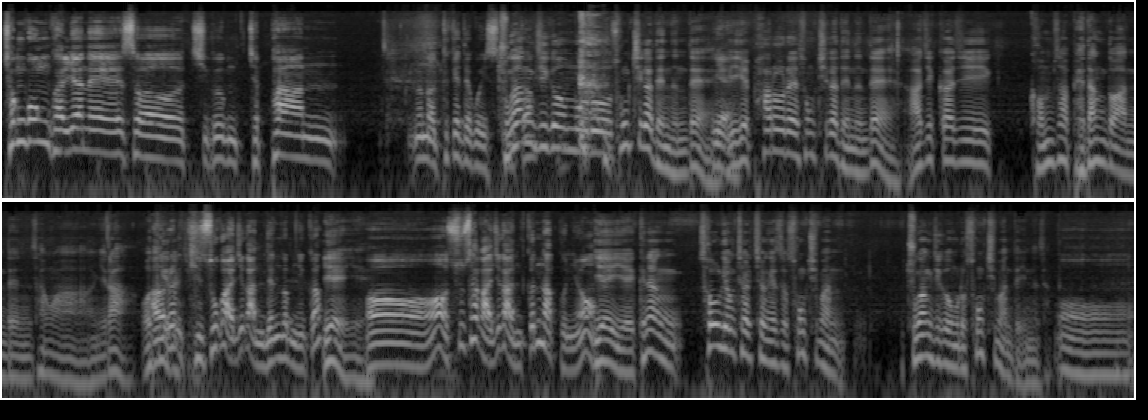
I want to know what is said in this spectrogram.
천공 관련해서 지금 재판은 어떻게 되고 있습니까? 중앙지검으로 송치가 됐는데 예. 이게 8월에 송치가 됐는데 아직까지 검사 배당도 안 된 상황이라 아, 어떻게 그럼 될지. 기소가 아직 안 된 겁니까? 예, 예. 어, 수사가 아직 안 끝났군요. 예, 예. 그냥 서울경찰청에서 송치만 중앙지검으로 송치만 돼 있는 상황. 어,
